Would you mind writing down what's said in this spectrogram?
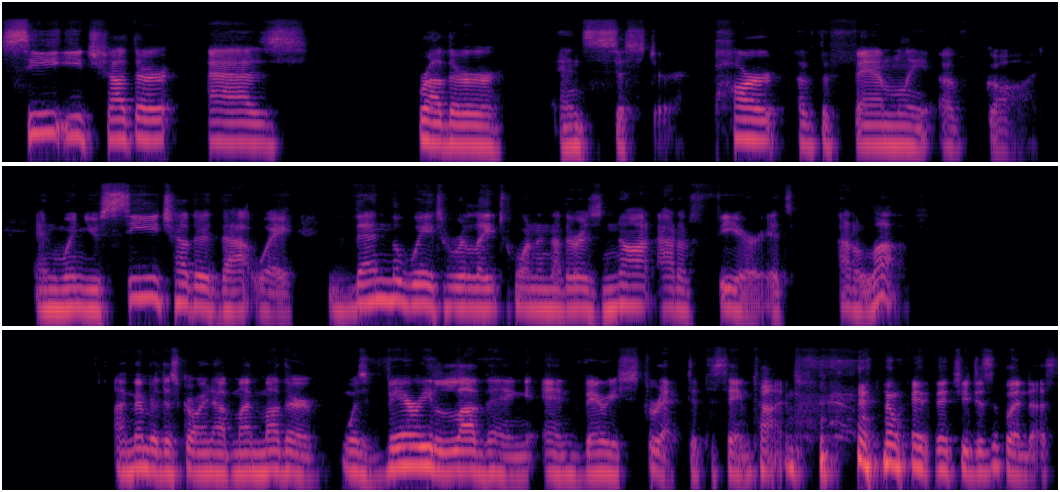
See each other as brother and sister, part of the family of God. And when you see each other that way, then the way to relate to one another is not out of fear, it's out of love. I remember this growing up. My mother was very loving and very strict at the same time in the way that she disciplined us.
